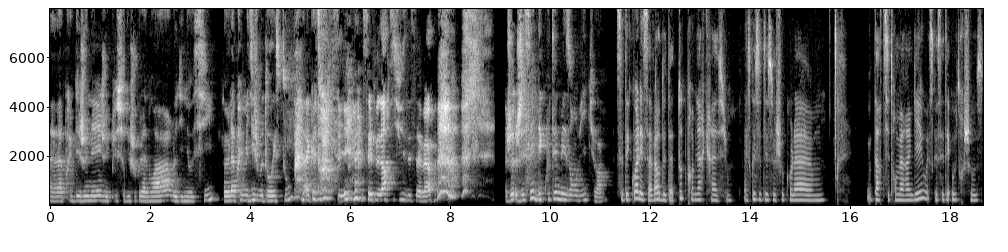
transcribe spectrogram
Euh, après le déjeuner, je vais plus sur du chocolat noir, le dîner aussi. Euh, l'après-midi, je m'autorise tout. À 4 heures, c'est le feu d'artifice des saveurs. J'essaie d'écouter mes envies, tu vois. C'était quoi les saveurs de ta toute première création? Est-ce que c'était ce chocolat euh, tarte citron meringuée ou est-ce que c'était autre chose?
